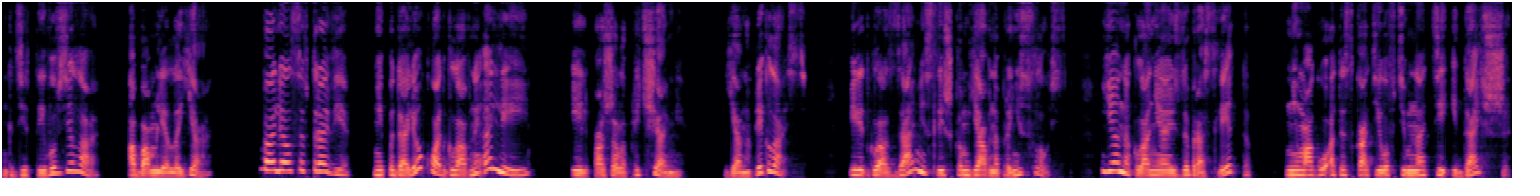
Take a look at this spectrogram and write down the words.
«Где ты его взяла?» – обомлела я. «Валялся в траве, неподалеку от главной аллеи». Эль пожала плечами. Я напряглась. Перед глазами слишком явно пронеслось. Я наклоняюсь за браслетом, не могу отыскать его в темноте и дальше.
